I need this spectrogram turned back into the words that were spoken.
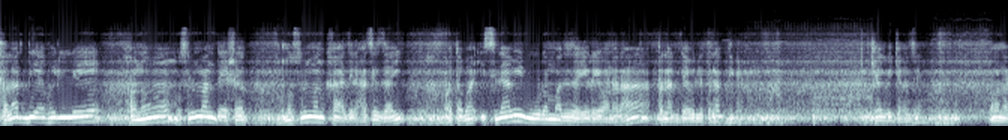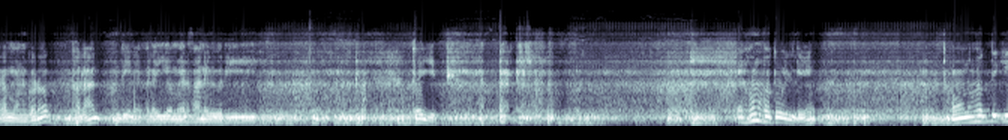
তলাক দিয়া হইলে হন মুসলমান দেশত মুসলমান খাদের হাতে যাই, অথবা ইসলামী বুড়োর মাঝে যাই রে, ওনারা তালাক দেওয়া হইলে তালাক দিবে। খেয়াল করছেন আছে ওনারা মন করক তালাক দিনে ফেলে ইয়ে মেহরবানি করি। এখন হত ইলদে অনহত দেখি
